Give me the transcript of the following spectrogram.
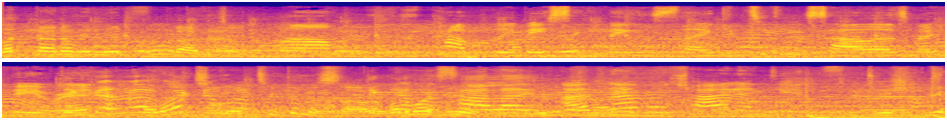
What kind of Indian food I would say. Um, probably basic things like tikka masala is my favorite. Tikka, oh, masala. Tikka masala. Tikka what about masala you? I've never tried Indian food. You, sh- you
